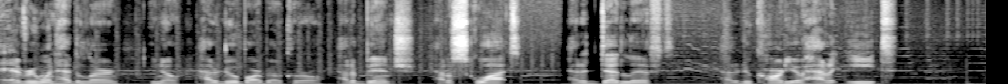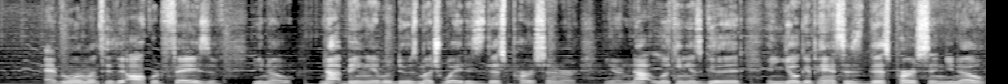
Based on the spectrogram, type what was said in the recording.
Everyone had to learn, you know, how to do a barbell curl, how to bench, how to squat, how to deadlift, how to do cardio, how to eat. Everyone went through the awkward phase of, you know, not being able to do as much weight as this person or, you know, not looking as good in yoga pants as this person, you know.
